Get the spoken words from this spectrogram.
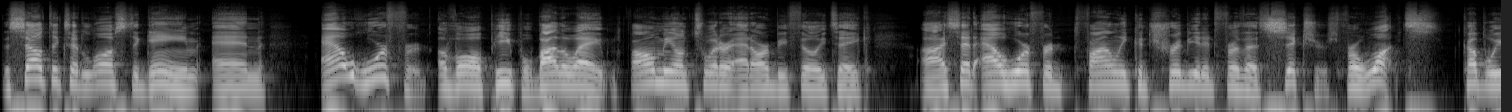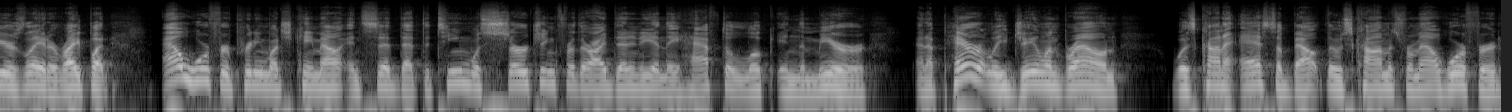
the Celtics had lost a game. And Al Horford, of all people, by the way, follow me on Twitter at RB Philly Take. Uh, I said Al Horford finally contributed for the Sixers for once, a couple years later, right? But Al Horford pretty much came out and said that the team was searching for their identity and they have to look in the mirror. And apparently, Jaylen Brown was kind of asked about those comments from Al Horford,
